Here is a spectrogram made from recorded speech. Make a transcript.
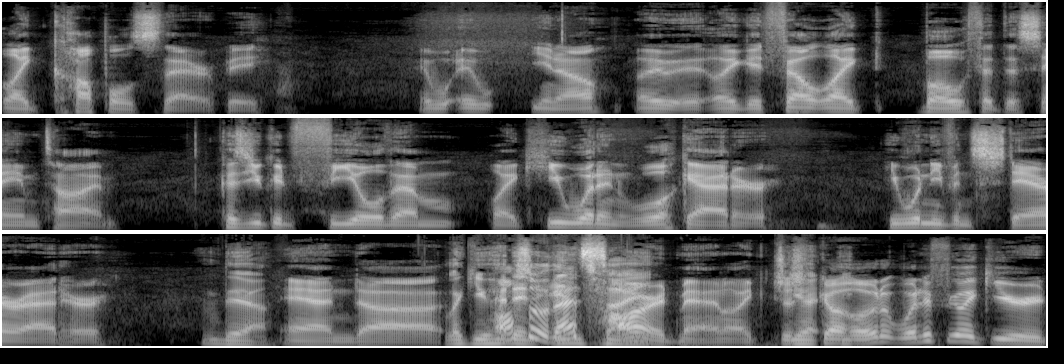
like couples therapy. It, it you know, it- like it felt like both at the same time cuz you could feel them like he wouldn't look at her. He wouldn't even stare at her. Yeah. And uh Like you had also that's insight. hard, man. Like just Yeah, go. you- what, if like your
